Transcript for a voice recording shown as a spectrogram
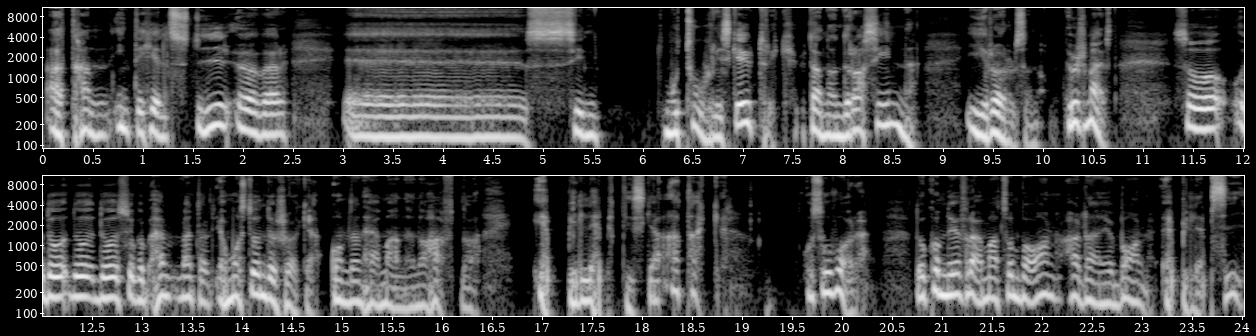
att han inte helt styr över eh, sin motoriska uttryck utan de dras in i rörelsen. Hur som helst. Så, och då, då, då såg jag, vänta, jag måste undersöka om den här mannen har haft några epileptiska attacker. Och så var det. Då kom det ju fram att som barn hade han ju barnepilepsi.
